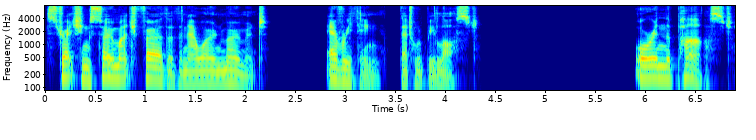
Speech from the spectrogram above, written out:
stretching so much further than our own moment, everything that would be lost. Or in the past,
